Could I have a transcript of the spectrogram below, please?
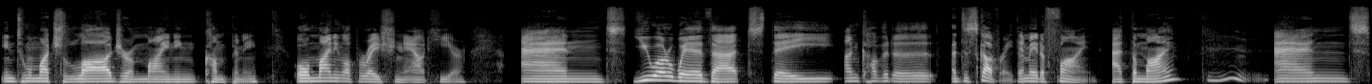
into a much larger mining company or mining operation out here. And you are aware that they uncovered a, a discovery. They made a find at the mine. And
